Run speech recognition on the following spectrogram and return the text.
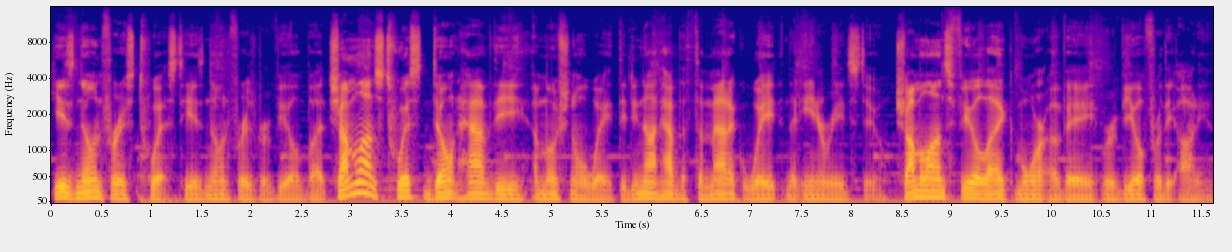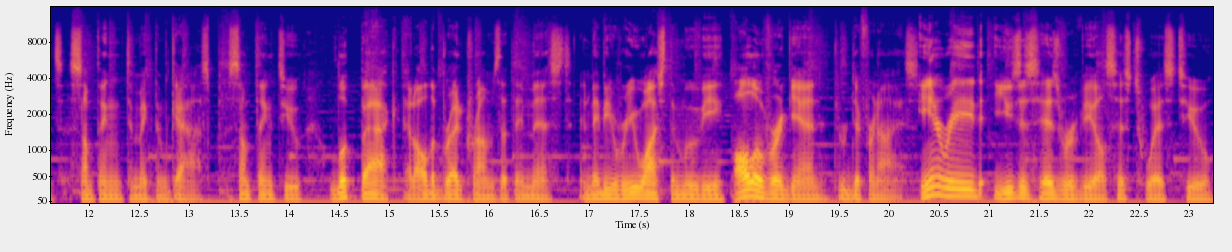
he is known for his twist. He is known for his reveal, but Shyamalan's twists don't have the emotional weight. They do not have the thematic weight that Iain Reid's do. Shyamalan's feel like more of a reveal for the audience, something to make them gasp, something to look back at all the breadcrumbs that they missed and maybe rewatch the movie all over again through different eyes. Iain Reid uses his reveals, his twists to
